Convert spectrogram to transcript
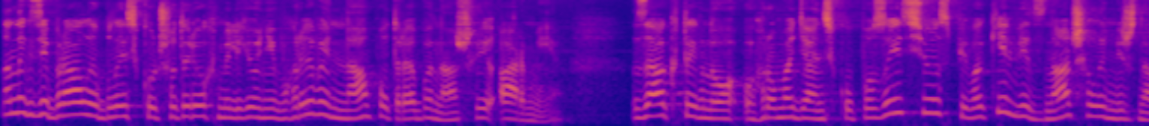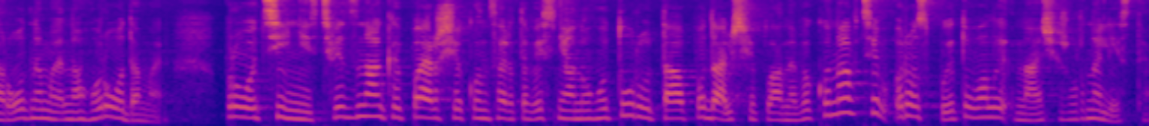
На них зібрали близько 4 мільйонів гривень на потреби нашої армії. За активну громадянську позицію співаків відзначили міжнародними нагородами. Про цінність відзнаки, перші концерти весняного туру та подальші плани виконавців розпитували наші журналісти.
